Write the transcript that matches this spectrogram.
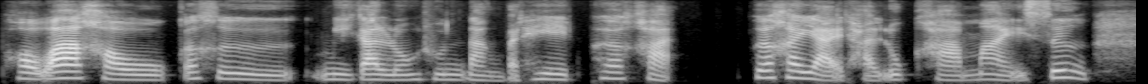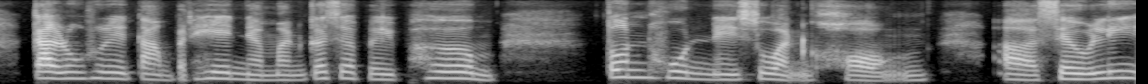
เพราะว่าเขาก็คือมีการลงทุนต่างประเทศเพื่อขะเพื่อขยายฐานลูกค้าใหม่ ซึ่งการลงทุนในต่างประเทศเนี่ยมันก็จะไปเพิ่มต้นทุนในส่วนของเอ่อ Selling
